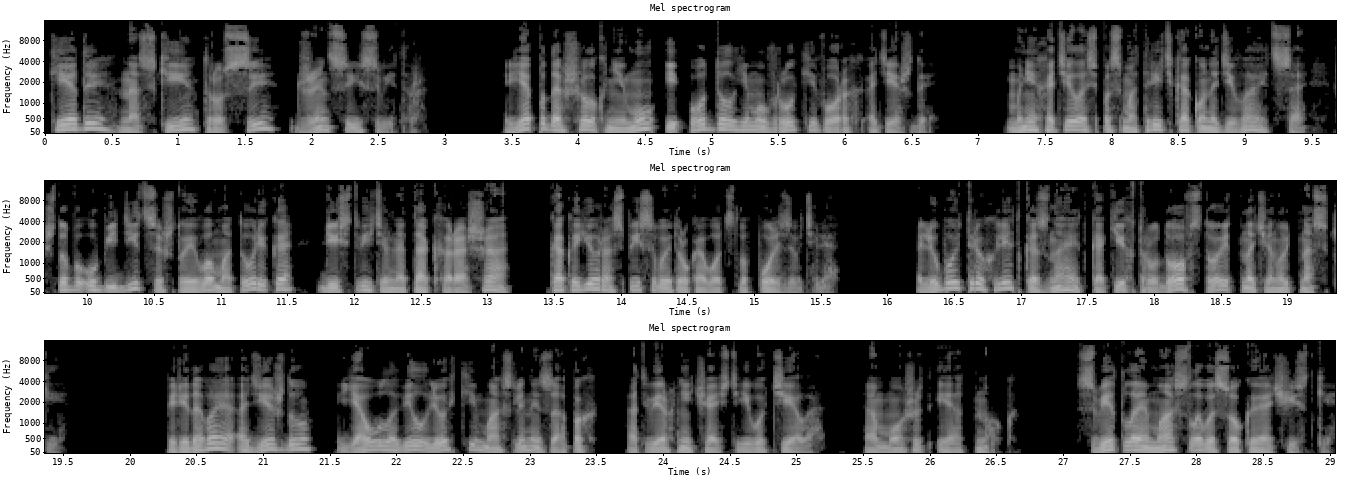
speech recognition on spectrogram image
Кеды, носки, трусы, джинсы и свитер. Я подошел к нему и отдал ему в руки ворох одежды. Мне хотелось посмотреть, как он одевается, чтобы убедиться, что его моторика действительно так хороша, как ее расписывает руководство пользователя. Любой трехлетка знает, каких трудов стоит натянуть носки. Передавая одежду, я уловил легкий масляный запах от верхней части его тела, а может и от ног. Светлое масло высокой очистки,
